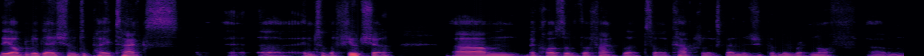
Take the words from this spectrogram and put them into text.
the obligation to pay tax uh, into the future um, because of the fact that uh, capital expenditure can be written off um,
